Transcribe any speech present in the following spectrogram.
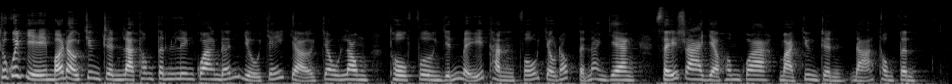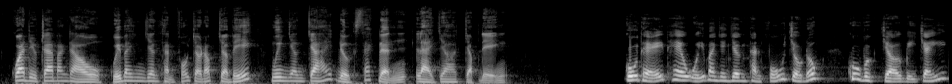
Thưa quý vị, mở đầu chương trình là thông tin liên quan đến vụ cháy chợ Châu Long thuộc phường Vĩnh Mỹ, thành phố Châu Đốc, tỉnh An Giang xảy ra vào hôm qua mà chương trình đã thông tin. Qua điều tra ban đầu, Ủy ban nhân dân thành phố Châu Đốc cho biết nguyên nhân cháy được xác định là do chập điện. Cụ thể, theo Ủy ban nhân dân thành phố Châu Đốc, khu vực chợ bị cháy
